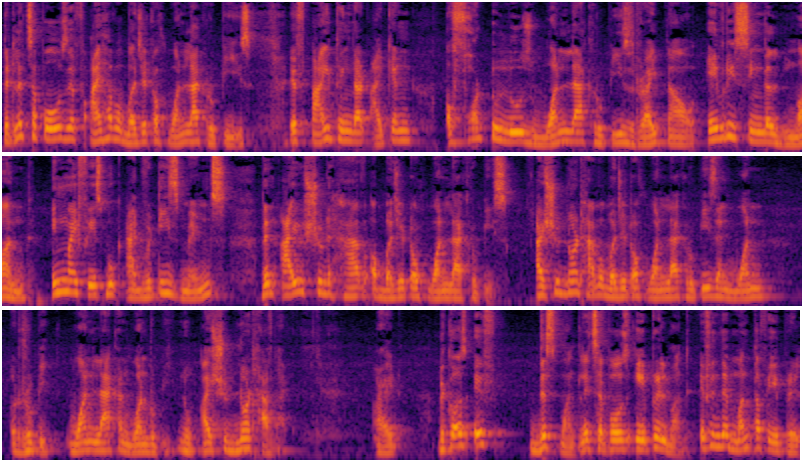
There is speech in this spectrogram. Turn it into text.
That let's suppose if I have a budget of 1 lakh rupees, if I think that I can afford to lose 1 lakh rupees right now every single month in my Facebook advertisements, then I should have a budget of 1 lakh rupees. I should not have a budget of 1 lakh rupees and 1 rupee, 1 lakh and 1 rupee. No, I should not have that. All right. Because if this month let's suppose april month. If in the month of april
